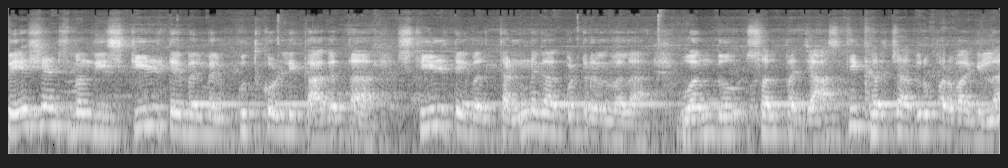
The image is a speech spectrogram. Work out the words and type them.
ಪೇಷಂಟ್ಸ್ ಬಂದು ಈ ಸ್ಟೀಲ್ ಟೇಬಲ್ ಮೇಲೆ ಕೂತ್ಕೊಳ್ಳಿಕ್ಕಾಗತ್ತಾ? ಸ್ಟೀಲ್ ಟೇಬಲ್ ತಣ್ಣಗಾಗ್ಬಿಟ್ರಲ್ವಲ್ಲ ಒಂದು ಸ್ವಲ್ಪ ಜಾಸ್ತಿ ಖರ್ಚಾದರೂ ಪರವಾಗಿಲ್ಲ.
